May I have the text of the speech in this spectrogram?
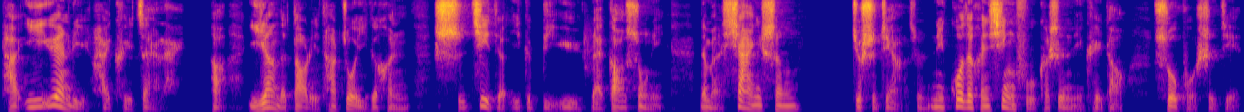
他医院里还可以再来啊，一样的道理。他做一个很实际的一个比喻来告诉你，那么下一生就是这样，就是你过得很幸福，可是你可以到娑婆世界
